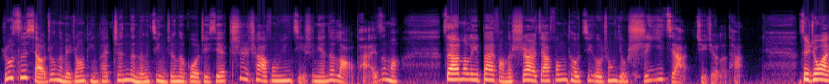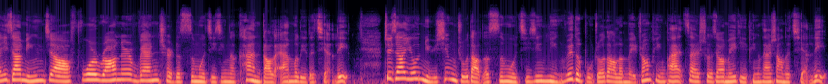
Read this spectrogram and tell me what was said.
如此小众的美妆品牌，真的能竞争得过这些叱咤风云几十年的老牌子吗？在 Emily 拜访的十二家风投机构中，有十一家拒绝了她。最终啊，一家名叫 Forerunner Venture 的私募基金呢，看到了 Emily 的潜力。这家由女性主导的私募基金敏锐地捕捉到了美妆品牌在社交媒体平台上的潜力，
